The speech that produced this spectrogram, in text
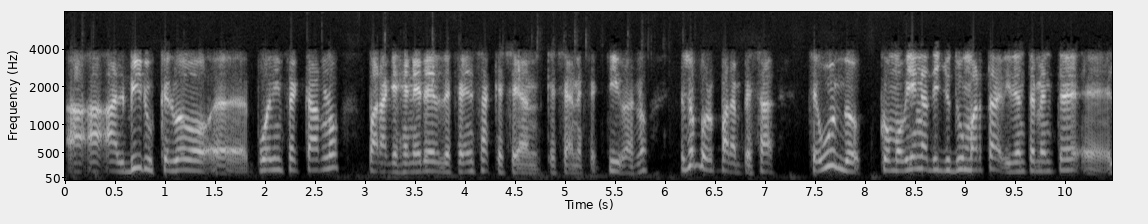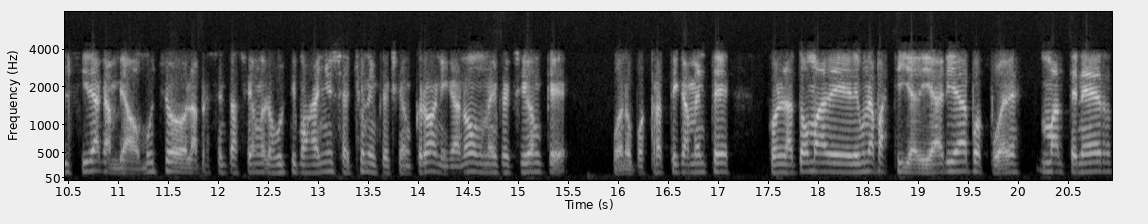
a, al virus que luego eh, puede infectarlo para que genere defensas que sean, que sean efectivas, ¿no? Eso por, para empezar. Segundo, como bien has dicho tú, Marta, evidentemente eh, el SIDA ha cambiado mucho la presentación en los últimos años y se ha hecho una infección crónica, ¿no? Una infección que, bueno, pues prácticamente con la toma de, de una pastilla diaria, pues puedes mantener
